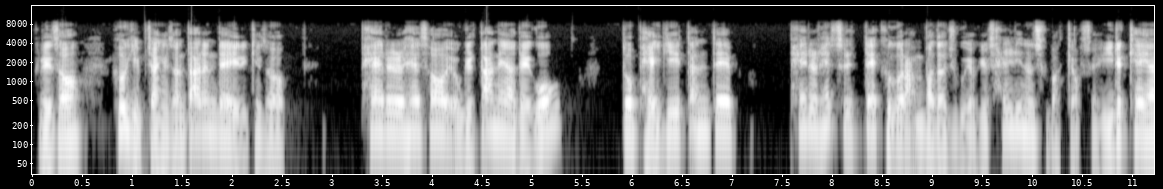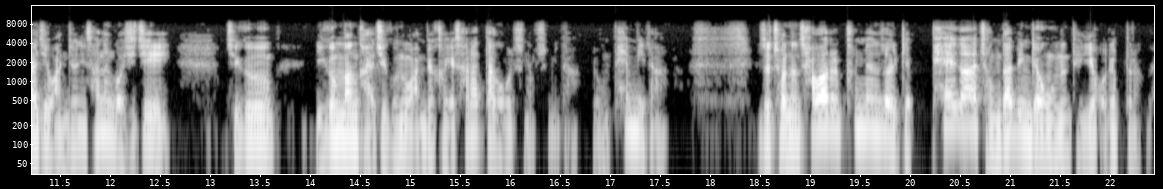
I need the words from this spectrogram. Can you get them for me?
그래서 흙 입장에선 다른 데 이렇게 해서 패를 해서 여길 따내야 되고 또 백이 딴 데 패를 했을 때 그걸 안 받아주고 여기를 살리는 수밖에 없어요. 이렇게 해야지 완전히 사는 것이지 지금 이것만 가지고는 완벽하게 살았다고 볼 수는 없습니다. 이건 패입니다. 그래서 저는 사화를 풀면서 이렇게 패가 정답인 경우는 되게 어렵더라고요.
